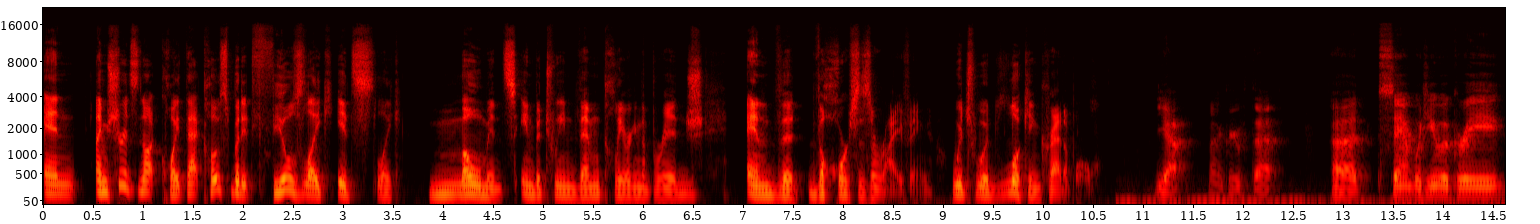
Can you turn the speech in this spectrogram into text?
and i'm sure it's not quite that close but it feels like it's like moments in between them clearing the bridge and the the horses arriving which would look incredible Yeah, I agree with that. Uh, Sam, would you agree?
